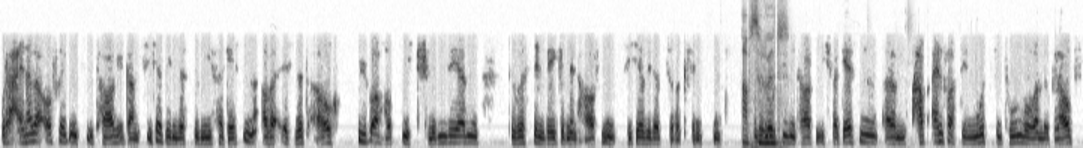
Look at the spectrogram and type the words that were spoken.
oder einer der aufregendsten Tage, ganz sicher, den wirst du nie vergessen, aber es wird auch überhaupt nicht schlimm werden. Du wirst den Weg in den Hafen sicher wieder zurückfinden. Absolut. Und du wirst diesen Tag nicht vergessen. Ähm, hab einfach den Mut zu tun, woran du glaubst.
